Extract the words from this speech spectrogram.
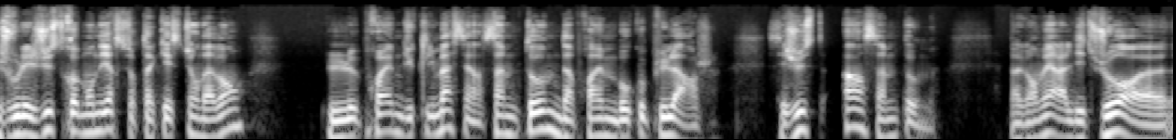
je voulais juste rebondir sur ta question d'avant le problème du climat, c'est un symptôme d'un problème beaucoup plus large. C'est juste un symptôme. Ma grand-mère, elle dit toujours, euh,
